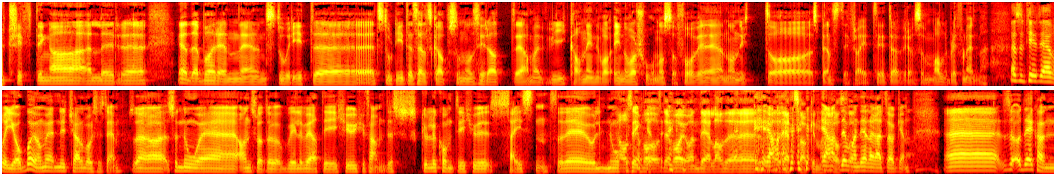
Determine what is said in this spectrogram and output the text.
utskiftinger, eller er det bare en, en stor IT, et stort IT-selskap som nå sier at ja, vi kan innovasjon, og så får vi noe nytt? Og spenstig fra til øvrig, som alle blir fornøyd med. Altså, til øvrig jobber jo med et nytt kjernebakssystem, så, så nå er anslått å bli levert i 2025. Det skulle kommet i 2016, så det er jo noe ja, forsinket. Det var, det var, jo en del av det, ja, rettssaken her ja, det var en del av rettssaken. Uh, så, og det kan,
